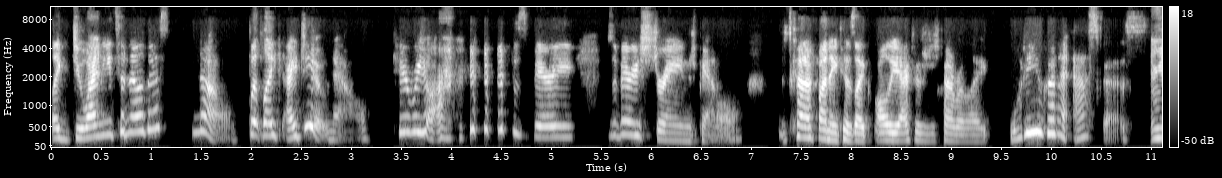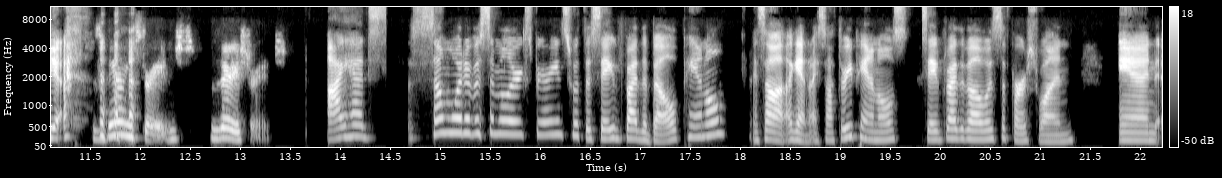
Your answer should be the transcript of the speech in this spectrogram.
Like, do I need to know this? No, but like I do now. Here we are. it's very, it's a very strange panel. It's kind of funny because like all the actors just kind of were like, "What are you gonna ask us?" yeah. It's very strange. It's very strange. I had somewhat of a similar experience with the Saved by the Bell panel. I saw, again, I saw three panels. Saved by the Bell was the first one. And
